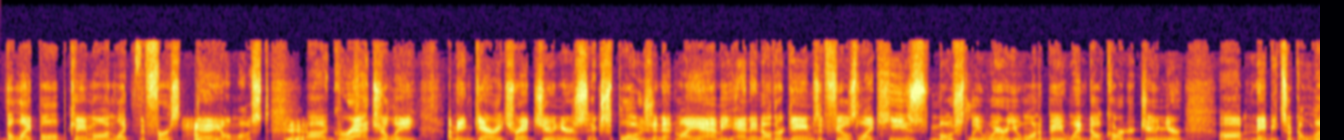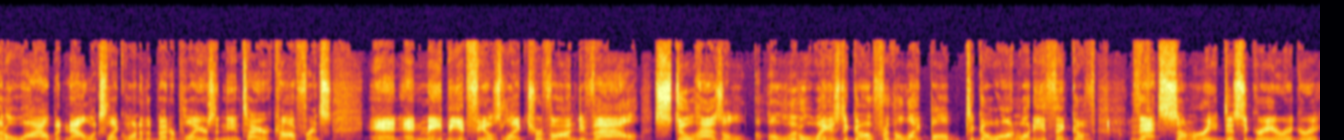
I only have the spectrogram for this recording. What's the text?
the light bulb came on like the first day almost. Yeah. Uh, gradually, I mean, Gary Trent Jr.'s explosion at Miami and in other games, it feels like he's mostly where you want to be. Wendell Carter Jr. Uh, maybe took a little while, but now looks like one of the better players in the entire conference. And and maybe it feels like Trevon Duval still has a, a little ways to go for the light bulb to go on. What do you think of that summary? Disagree or agree?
